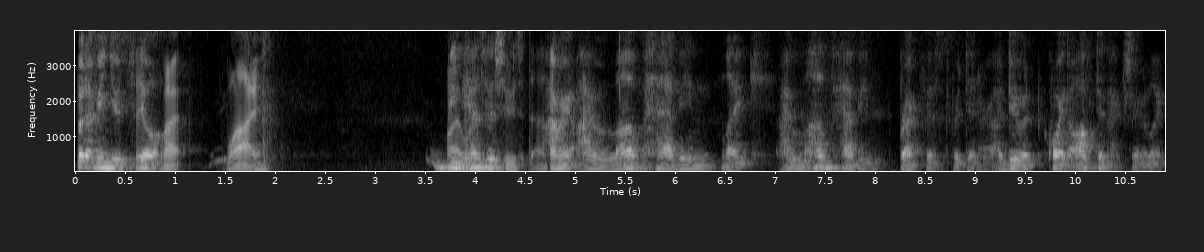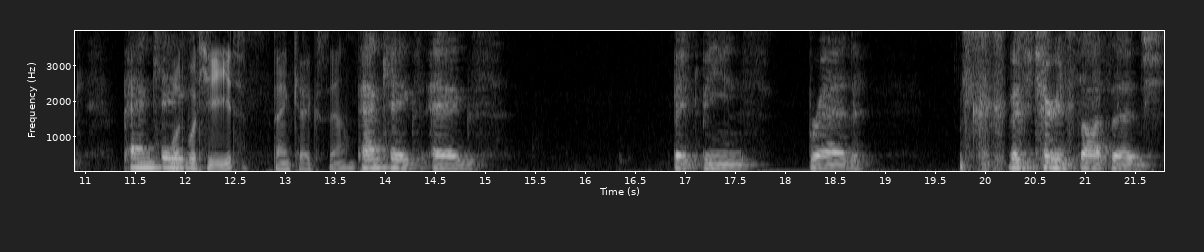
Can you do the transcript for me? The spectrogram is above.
But I mean, you still why? Why? why would because you it's. choose that? I mean, I love having like I love having breakfast for dinner. I do it quite often, actually. Like pancakes. What would you eat? Pancakes, yeah. Pancakes, eggs, baked beans, bread, vegetarian sausage.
